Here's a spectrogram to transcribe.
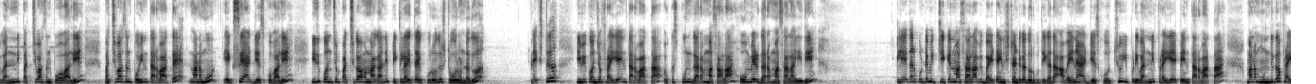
ఇవన్నీ పచ్చివాసన పోవాలి. పచ్చివాసన పోయిన తర్వాతే మనము ఎగ్స్ యాడ్ చేసుకోవాలి. ఇది కొంచెం పచ్చిగా ఉన్నా కానీ పికిల్ అయితే ఎక్కువ రోజు స్టోర్ ఉండదు. నెక్స్ట్ ఇవి కొంచెం ఫ్రై అయిన తర్వాత ఒక స్పూన్ గరం మసాలా హోమ్ మేడ్ గరం మసాలా ఇది. లేదనుకుంటే మీకు చికెన్ మసాలా అవి బయట ఇన్స్టెంట్గా దొరుకుతాయి కదా అవైనా యాడ్ చేసుకోవచ్చు. ఇప్పుడు ఇవన్నీ ఫ్రై అయిపోయిన తర్వాత మనం ముందుగా ఫ్రై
